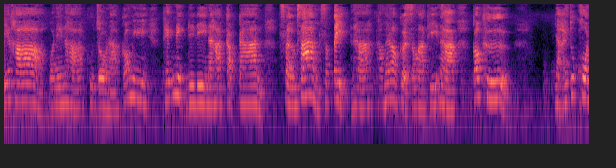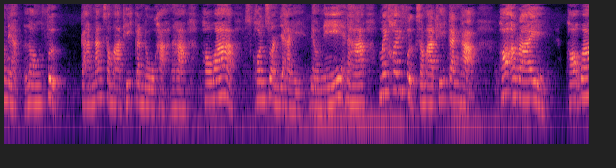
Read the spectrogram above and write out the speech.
ดีค่ะ วันนี้นะคะครูโจนะก็มีเทคนิคดีๆนะคะ กับการเสริมสร้างสตินะคะทำให้เราเกิดสมาธินะคะ ก็คือ อยากให้ทุกคนเนี่ยลองฝึก การนั่งสมาธิกันดูค่ะนะคะ เพราะว่าคนส่วนใหญ่เดี๋ยวนี้นะคะ ไม่ค่อยฝึกสมาธิกันค่ะ เพราะอะไร เพราะว่า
